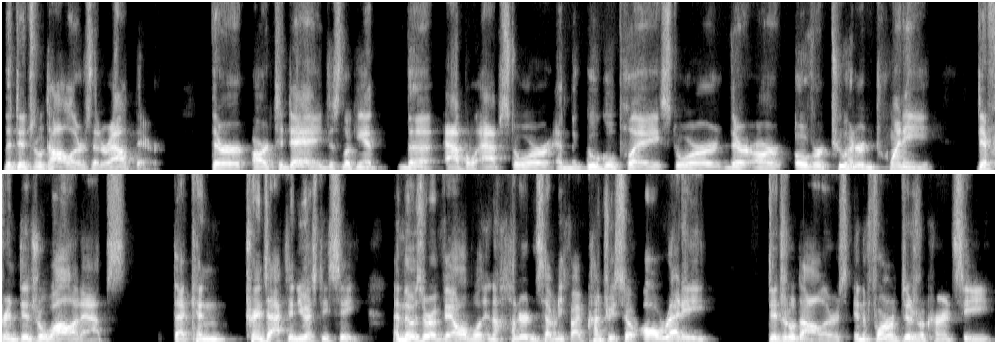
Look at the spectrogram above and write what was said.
the digital dollars that are out there. There are today just looking at the apple app store and the google play store there are over 220 different digital wallet apps that can transact in usdc and those are available in 175 countries so already digital dollars in the form of digital currency.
